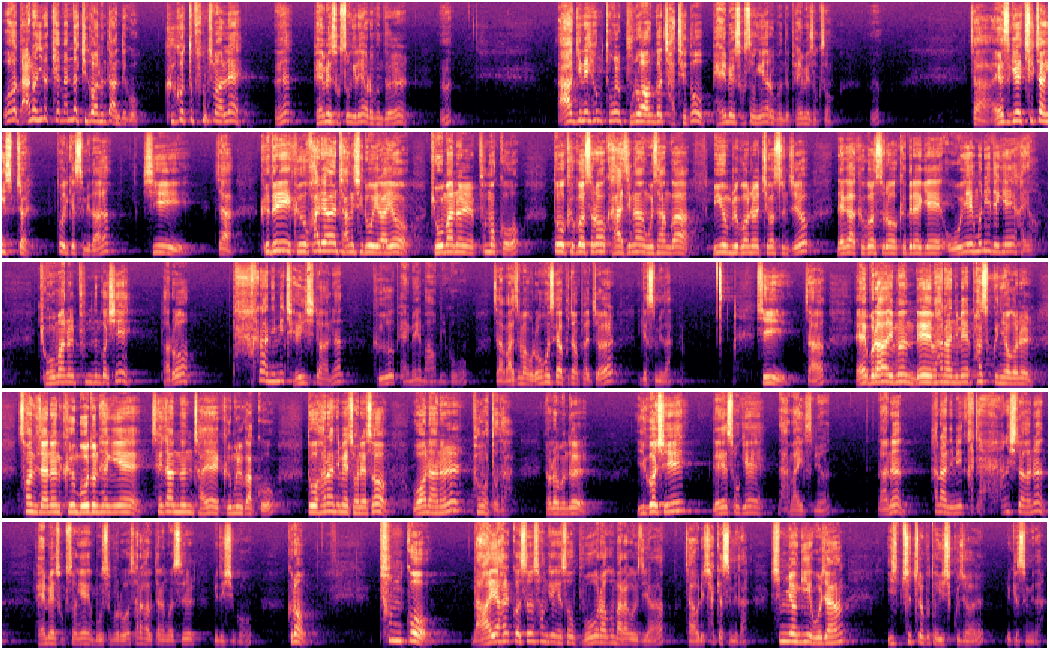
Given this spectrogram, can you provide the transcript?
어, 나는 이렇게 맨날 기도하는데 안 되고 그것도 품지 말래. 예? 뱀의 속성이래 여러분들. 어? 악인의 형통을 부러워한 것 자체도 뱀의 속성이에요, 여러분들. 뱀의 속성. 어? 자, 에스겔 7장 20절 또 읽겠습니다. 시작. 그들이 그 화려한 장식으로 인하여 교만을 품었고 또 그것으로 가증한 우상과 미운 물건을 지었은즉 내가 그것으로 그들에게 오해물이 되게 하여 교만을 품는 것이 바로 하나님이 제일 싫어하는 그 뱀의 마음이고 자 마지막으로 호세아 9장 8절 읽겠습니다. 시작. 에브라임은 내 하나님의 파수꾼이여거늘 선지자는 그 모든 행위에 새 잡는 자의 금을 갖고 또 하나님의 전에서 원한을 품었도다. 여러분들 이것이 내 속에 남아 있으면 나는 하나님이 가장 싫어하는 뱀의 속성의 모습으로 살아가고 있다는 것을 믿으시고 그럼 품고 나야 할 것은 성경에서 무엇라고 말하고 있느냐? 자, 우리 찾겠습니다. 신명기 5장 27절부터 29절 읽겠습니다.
